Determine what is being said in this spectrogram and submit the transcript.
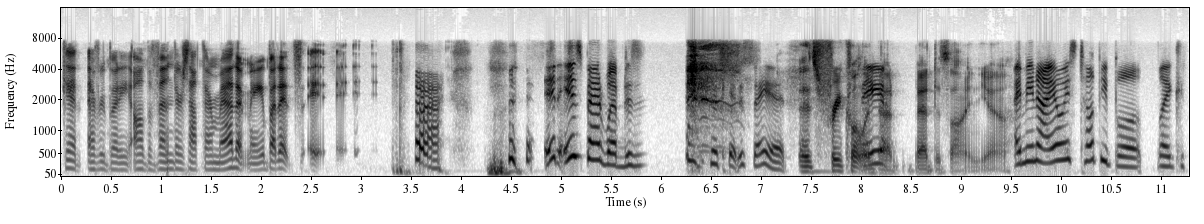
get everybody, all the vendors out there mad at me, but it's it, it is bad web design. It's okay to say it. It's frequently They- bad bad design. Yeah. I mean, I always tell people like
